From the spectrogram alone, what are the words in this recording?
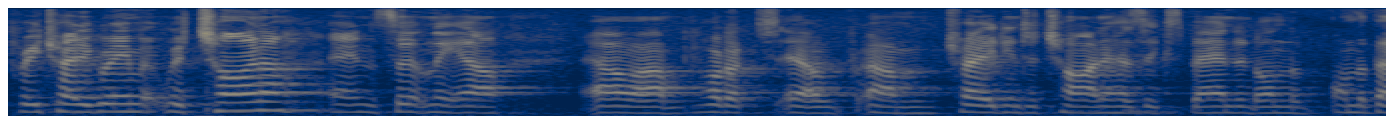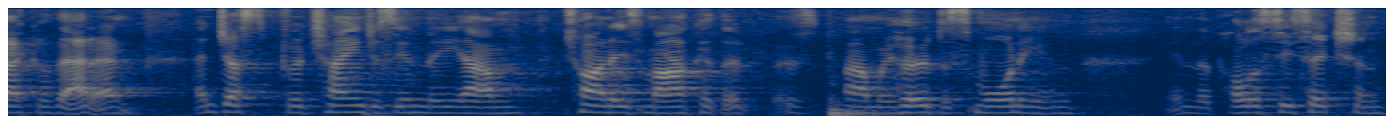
free trade agreement with China and certainly our, our um, product, our um, trade into China has expanded on the, on the back of that and, and just for changes in the um, Chinese market that as, um, we heard this morning in, in the policy section.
